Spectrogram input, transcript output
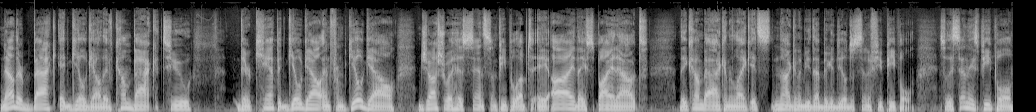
Now they're back at Gilgal. They've come back to their camp at Gilgal. And from Gilgal, Joshua has sent some people up to Ai. They spy it out. They come back and they're like, it's not going to be that big a deal. Just send a few people. So they send these people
